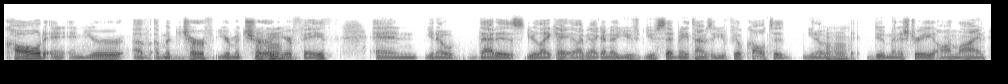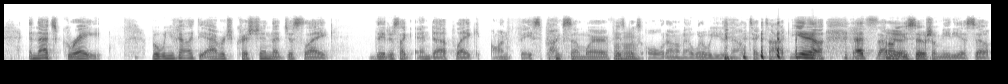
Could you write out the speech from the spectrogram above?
called and, and you're of a mature, you're mature in Mhm. your faith, and you know that is you're like, hey, I mean, like I know you've you've said many times that you feel called to you know Mhm. do ministry online, and that's great. But when you've got like the average Christian that just like they just like end up like on Facebook somewhere. Mhm. Facebook's old. I don't know. What do we use now? TikTok. you know, that's I don't Yeah. use social media. So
